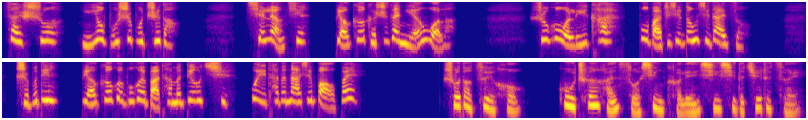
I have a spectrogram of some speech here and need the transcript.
再说，你又不是不知道，前两天表哥可是在撵我了。如果我离开，不把这些东西带走，指不定表哥会不会把他们丢去喂他的那些宝贝。说到最后，顾春寒索性可怜兮兮的撅着嘴。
